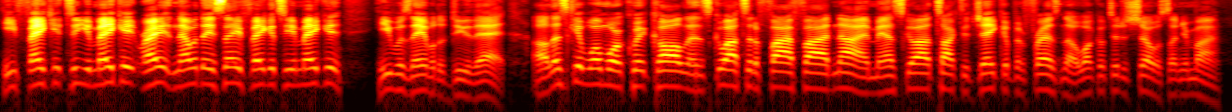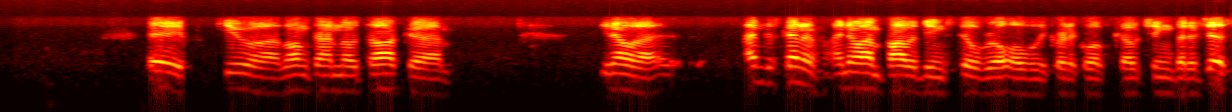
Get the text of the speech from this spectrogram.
he fake it till you make it right isn't that what they say fake it till you make it he was able to do that uh, let's get one more quick call and let's go out to the 559 man let's go out and talk to Jacob in Fresno welcome to the show what's on your mind hey you. Uh, long time no talk. Um, you know, uh, I'm just kind of. I know I'm probably being still real overly critical of coaching, but it's just,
